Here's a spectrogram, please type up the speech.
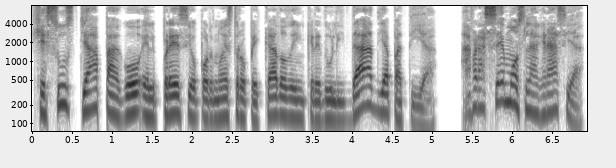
Jesús ya pagó el precio por nuestro pecado de incredulidad y apatía. Abracemos la gracia,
